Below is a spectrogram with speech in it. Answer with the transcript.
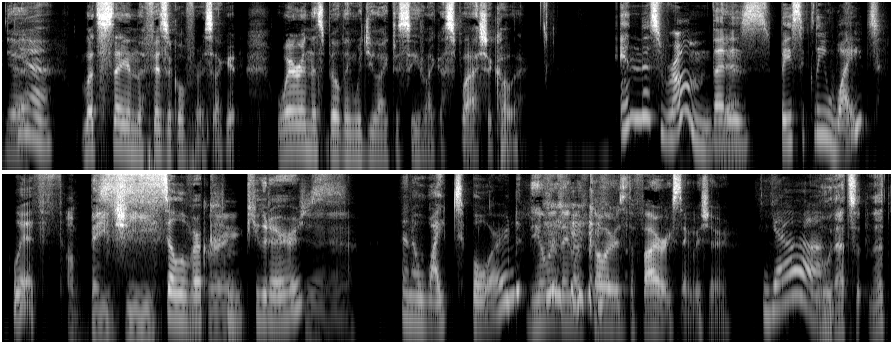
yeah. Yeah. Let's stay in the physical for a second. Where in this building would you like to see like a splash of color? In this room that is Yeah. basically white with A beigey silver gray. computers Yeah. and a whiteboard. The only thing with color is the fire extinguisher. Yeah. Oh, that's that.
